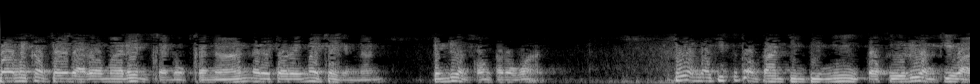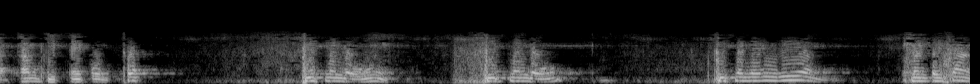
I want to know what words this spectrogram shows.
เราไม่เข้าใจว่าเรามาเล่นสนุกสนานอะไรต่ออะไรไม่ใช่อย่างนั้น เป็นเรื่องของคารวะ เรื่องเราที่ต้องการจริงๆนี้ก็คือเรื่องที่ว่าทำผิดในคนทุกผิดมันหลงผิดมันหลงผิดมันไม่รู้เรื่อง มันไปสร้าง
